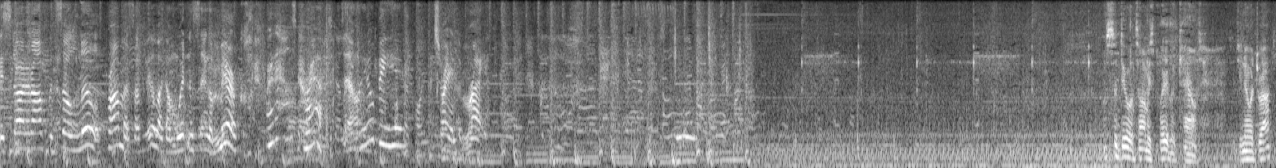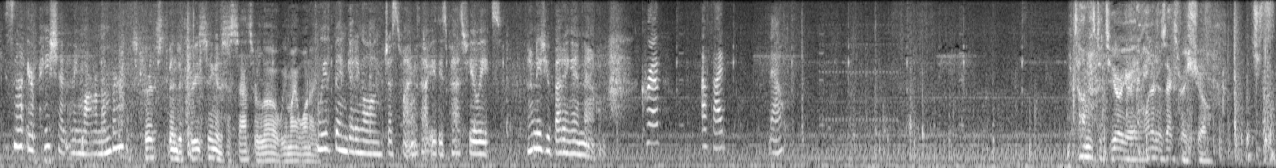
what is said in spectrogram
They started off with so little promise. I feel like I'm witnessing a miracle. Where the hell's Karev? Well, he'll be here. I trained him right. What's the deal with Tommy's platelet count? Did you know it dropped? He's not your patient anymore, remember? His drift's been decreasing and his sats are low. We might want to... We've been getting along just fine without you these past few weeks. I don't need you butting in now. Crib, outside. Now. Tommy's deteriorating. What did his x-rays show? Just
